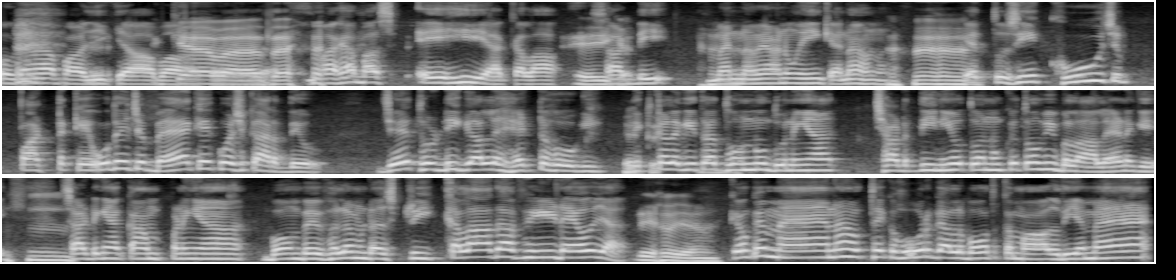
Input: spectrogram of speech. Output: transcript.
ਉਹ ਕਹਿੰਦਾ ਭਾਜੀ ਕੀ ਬਾਤ ਕਿਆ ਬਾਤ ਹੈ। ਮੈਂ ਕਿਹਾ ਬਸ ਇਹੀ ਆ ਕਲਾ ਕ- ਸਾਡੀ। ਮੈਂ ਨਵਿਆਂ ਨੂੰ ਇਹੀ ਕਹਿਣਾ ਹੁਣ ਕਿ ਤੁਸੀਂ ਖੂਹ ਚ ਪੱਟ ਕੇ ਉਹਦੇ ਚ ਬਹਿ ਕੇ ਕੁਝ ਕਰ ਦਿਓ। ਜੇ ਤੁਹਾਡੀ ਗੱਲ ਹਿੱਟ ਹੋ ਗਈ ਨਿਕਲ ਗਈ ਤਾਂ ਤੁਹਾਨੂੰ ਦੁਨੀਆ ਛੱਡਦੀ ਨਹੀਂ ਉਹ ਤੁਹਾਨੂੰ ਕਿਤੋਂ ਵੀ ਬੁਲਾ ਲੈਣਗੇ। ਸਾਡੀਆਂ ਕੰਪਨੀਆਂ ਬੰਬੇ ਫਿਲਮ ਇੰਡਸਟਰੀ ਕਲਾ ਦਾ ਫੀਲਡ ਹੈ ਉਹ ਜਾ ਇਹੋ ਜਿਹਾ। ਕਿਉਂਕਿ ਮੈਂ ਨਾ ਉੱਥੇ ਇੱਕ ਹੋਰ ਗੱਲ ਬਹੁਤ ਕਮਾਲ ਦੀ ਹੈ। ਮੈਂ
